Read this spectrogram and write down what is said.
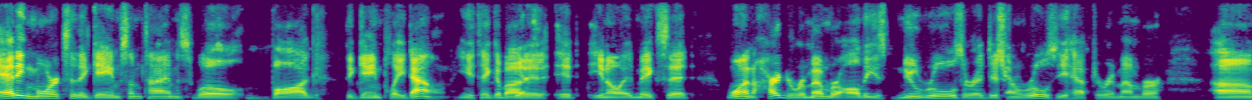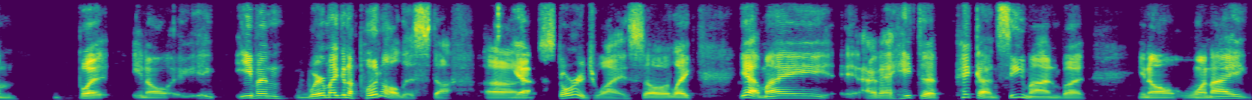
adding more to the game sometimes will bog the gameplay down. You think about Yes. it, it you know, it makes it one hard to remember all these new rules or additional rules you have to remember. Um, but you know, e- even where am I going to put all this stuff? Uh, Yeah. storage wise. So like, yeah, my and I hate to pick on CMON, but you know, when I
